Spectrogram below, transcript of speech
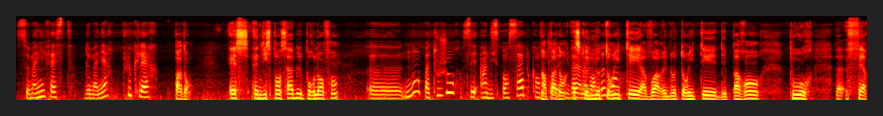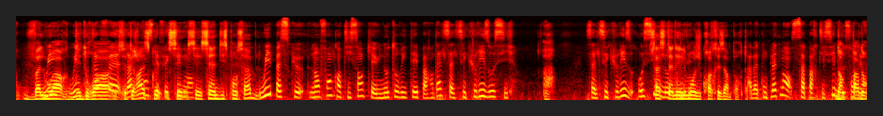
se manifeste de manière plus claire. Pardon. Est-ce indispensable pour l'enfant? Euh, non, pas toujours. C'est indispensable quand Non, euh, pardon. Est-ce que l'autorité, avoir une autorité des parents pour euh, faire valoir Oui, oui, des droits, etc. Est-ce que c'est indispensable? Oui, parce que l'enfant, quand il sent qu'il y a une autorité parentale, ça le sécurise aussi. Ah. Ça le sécurise aussi. Ça, c'est un élément, je crois, très important. Ah bah complètement, ça participe de Donc, son pardon,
